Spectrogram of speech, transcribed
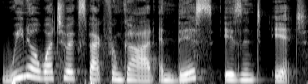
We know what to expect from God, and this isn't it.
